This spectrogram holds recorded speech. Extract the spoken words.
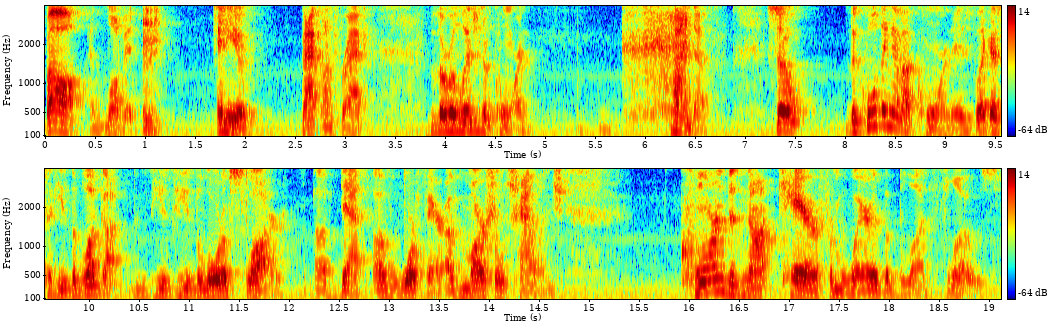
Oh, I love it. Anywho, back on track. The religion of Khorne. Kinda. So the cool thing about Khorne is, like I said, he's the blood god. He's he's the lord of slaughter, of death, of warfare, of martial challenge. Khorne does not care from where the blood flows.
